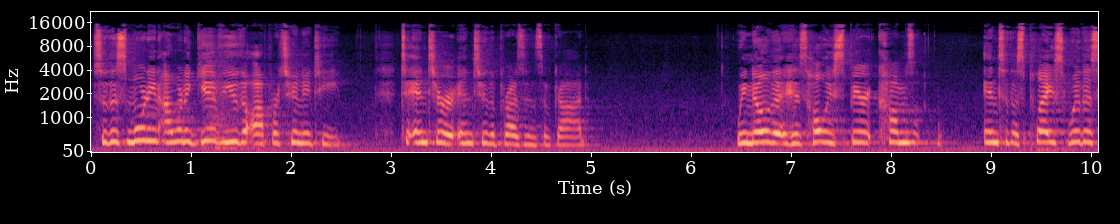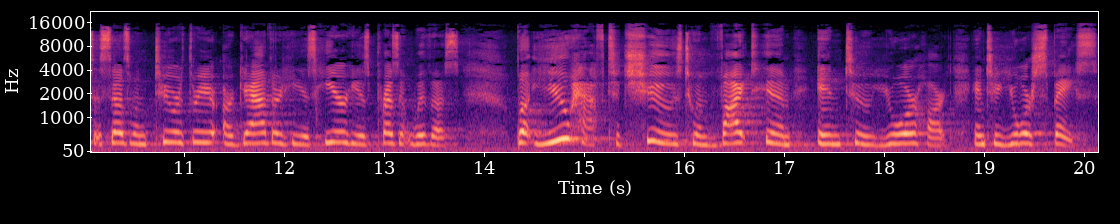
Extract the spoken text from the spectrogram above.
So this morning, I want to give you the opportunity to enter into the presence of God. We know that His Holy Spirit comes into this place with us. It says, when two or three are gathered, He is here, He is present with us. But you have to choose to invite him into your heart, into your space.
